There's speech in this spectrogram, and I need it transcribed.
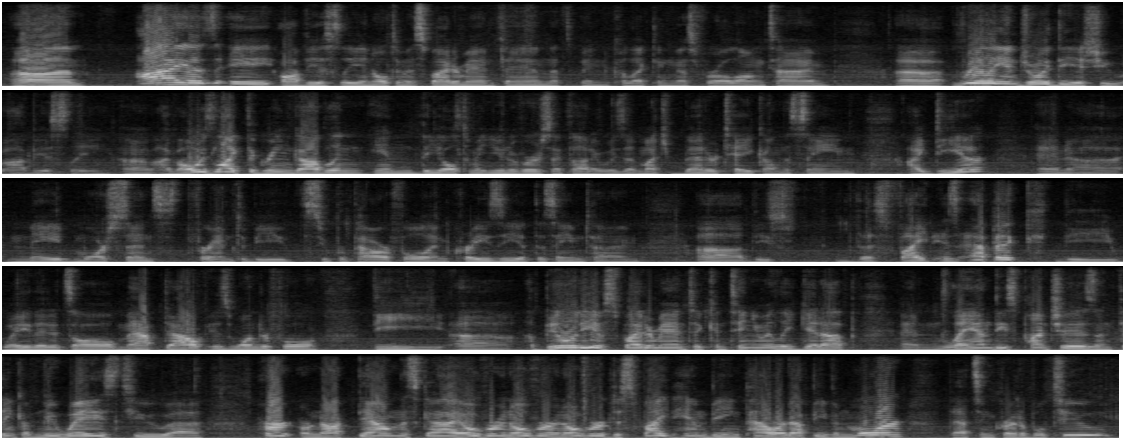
Um, I, as a obviously an Ultimate Spider-Man fan that's been collecting this for a long time, uh, really enjoyed the issue. Obviously, uh, I've always liked the Green Goblin in the Ultimate Universe. I thought it was a much better take on the same idea and uh, made more sense for him to be super powerful and crazy at the same time. Uh, these this fight is epic. The way that it's all mapped out is wonderful. The uh, ability of Spider-Man to continually get up and land these punches and think of new ways to uh, hurt or knock down this guy over and over and over, despite him being powered up even more. That's incredible too.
